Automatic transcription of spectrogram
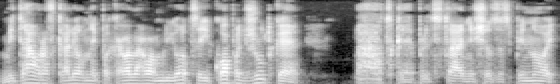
Металл раскаленный по канавам льется, и копоть жуткая. Адское предстанище за спиной,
